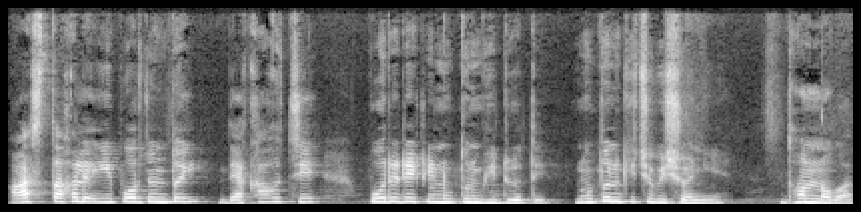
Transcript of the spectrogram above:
আজ তাহলে এই পর্যন্তই। দেখা হচ্ছে পরের একটি নতুন ভিডিওতে। নতুন কিছু বিষয় নিয়ে। ধন্যবাদ।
